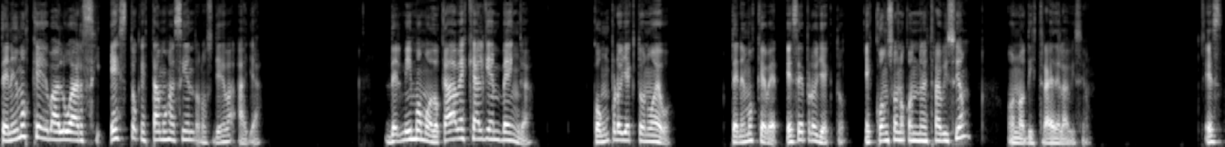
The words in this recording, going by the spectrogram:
tenemos que evaluar si esto que estamos haciendo nos lleva allá. Del mismo modo, cada vez que alguien venga con un proyecto nuevo, tenemos que ver ese proyecto ¿Es consono con nuestra visión o nos distrae de la visión? ¿Es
